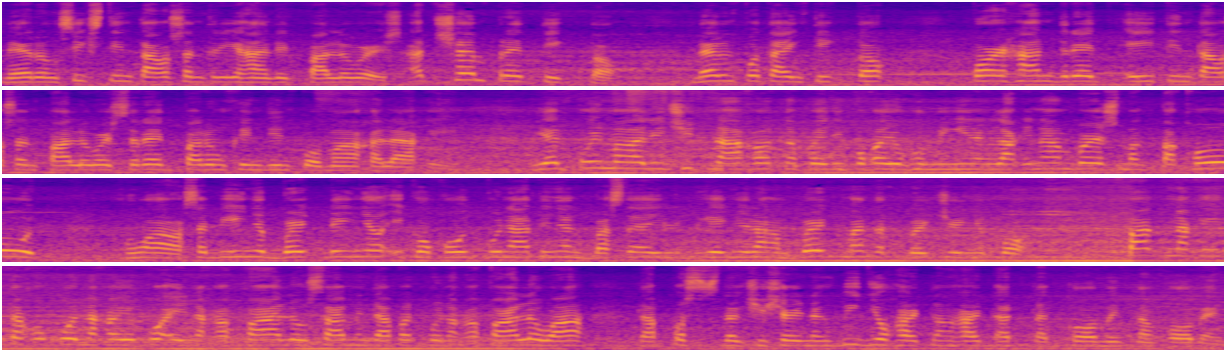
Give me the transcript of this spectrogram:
merong 16,300 followers. At syempre TikTok. Meron po tayong TikTok 418,000 followers. Red Parungkin din po mga kalaki. Yan po yung mga legit na account na pwede po kayong humingi ng lucky numbers, magpa-code. Kung ah, sabihin nyo birthday nyo, i-code po natin yan. Basta ibigay nyo lang ang birth month at birth year nyo po. Pag nakita ko po na kayo po ay nakafollow sa amin, dapat po nakafollow ha. Tapos nag-share ng video, heart ng heart at nag-comment ng comment.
